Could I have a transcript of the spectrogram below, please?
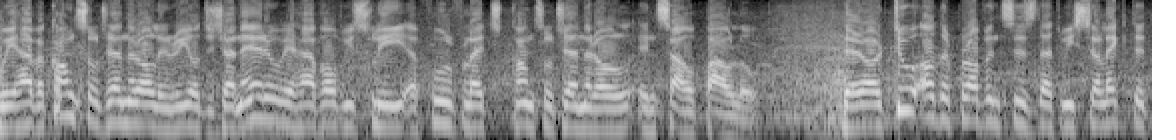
We have a consul general in Rio de Janeiro. We have obviously a full-fledged consul general in Sao Paulo. There are two other provinces that we selected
